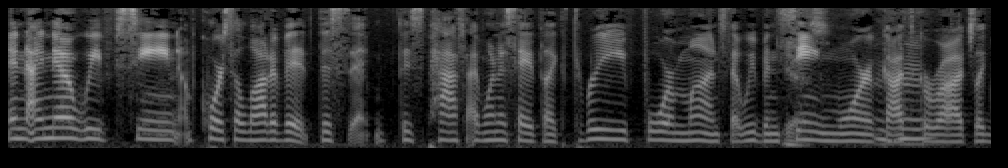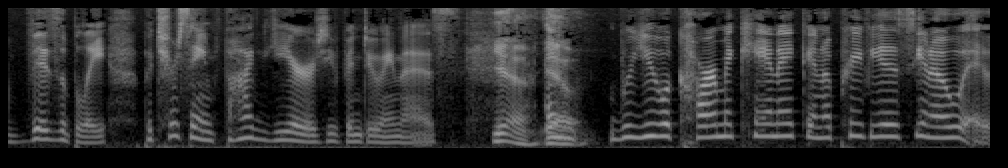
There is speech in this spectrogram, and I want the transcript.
and I know we've seen, of course, a lot of it this this past. I want to say like three, four months that we've been Yes. seeing more of God's Garage, like visibly. But you're saying five years you've been doing this. Yeah, yeah. And were you a car mechanic in a previous, you know, eh,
